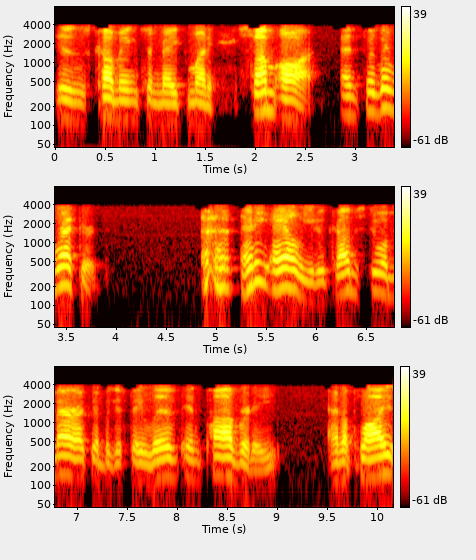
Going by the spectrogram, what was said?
is coming to make money. Some are. And for the record, any alien who comes to America because they live in poverty and applies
